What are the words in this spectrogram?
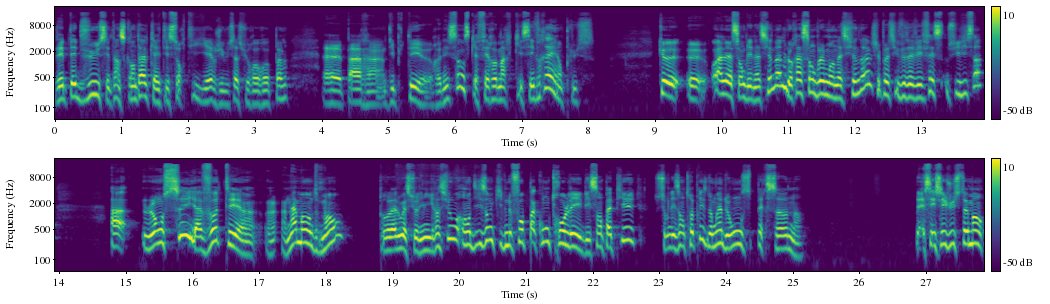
Vous avez peut-être vu, c'est un scandale qui a été sorti hier, j'ai vu ça sur Europe 1, euh, par un député euh, Renaissance qui a fait remarquer, c'est vrai en plus, que euh, à l'Assemblée nationale, le Rassemblement national, je ne sais pas si vous avez suivi ça, a lancé et a voté un, un amendement pour la loi sur l'immigration en disant qu'il ne faut pas contrôler les sans-papiers sur les entreprises de moins de 11 personnes. C'est justement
